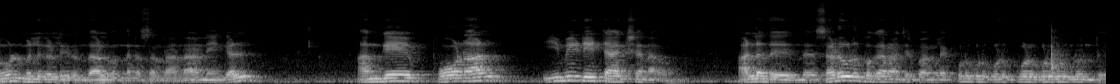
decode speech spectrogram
நூல் மில்லுகள் இருந்தால் வந்து என்ன சொன்னான்னா நீங்கள் அங்கே போனால் இமீடியட் ஆக்ஷன் ஆகும். அல்லது இந்த சடுகுடுப்புக்காரன் வச்சுருப்பாங்களே குடு குடு குடு குடு குடு குடுன்ட்டு.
